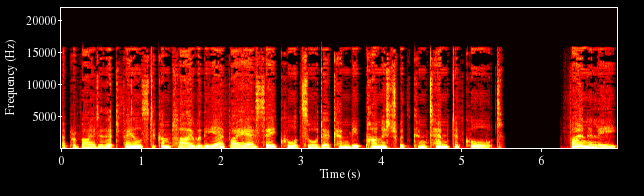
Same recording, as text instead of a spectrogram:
A provider that fails to comply with the FISA court's order can be punished with contempt of court. Finally,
